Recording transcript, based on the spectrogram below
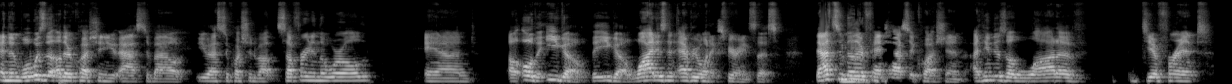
and then what was the other question you asked about? You asked a question about suffering in the world and uh, oh the ego the ego. Why doesn't everyone experience this that's another fantastic question i think there's a lot of different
